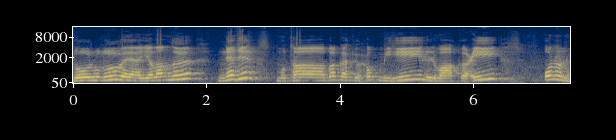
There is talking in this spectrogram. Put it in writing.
doğruluğu veya yalanlığı nedir? Mutabakatü hukmihi lil vaki'i onun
